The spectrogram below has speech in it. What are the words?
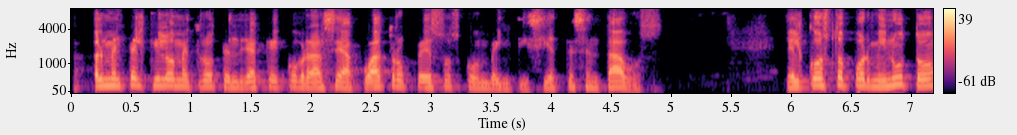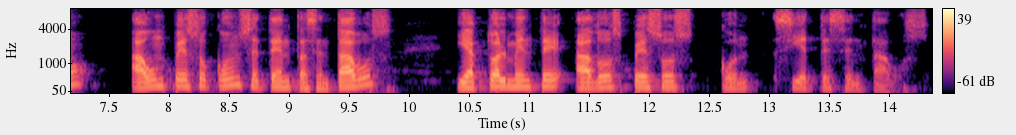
Actualmente el kilómetro tendría que cobrarse a 4 pesos con 27 centavos. El costo por minuto a un peso con 70 centavos y actualmente a dos pesos con 7 centavos.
